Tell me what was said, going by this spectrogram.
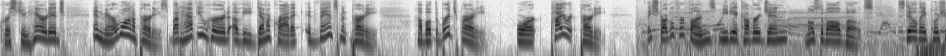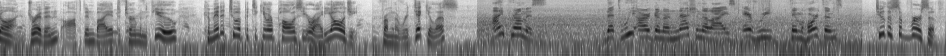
Christian Heritage, and marijuana parties. But have you heard of the Democratic Advancement Party? How about the Bridge Party? Or Pirate Party? They struggle for funds, media coverage, and most of all, votes. Still, they push on, driven often by a determined few, committed to a particular policy or ideology. From the ridiculous, I promise that we are gonna nationalize every Tim Hortons, to the subversive.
